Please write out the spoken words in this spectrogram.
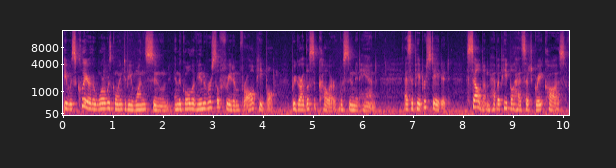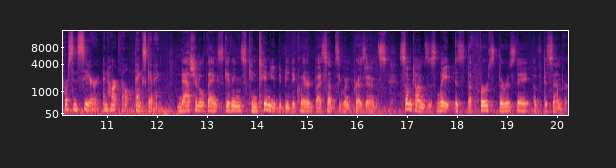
It was clear the war was going to be won soon, and the goal of universal freedom for all people, regardless of color, was soon at hand. As the paper stated, seldom have a people had such great cause for sincere and heartfelt thanksgiving. National Thanksgivings continued to be declared by subsequent presidents, sometimes as late as the first Thursday of December.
